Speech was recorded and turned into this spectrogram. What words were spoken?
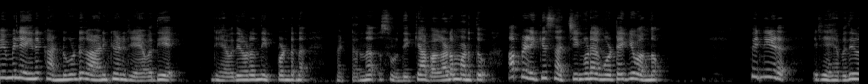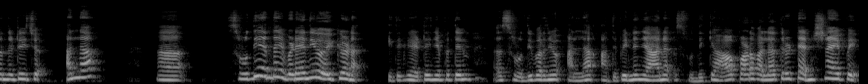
വിമല ഇങ്ങനെ കണ്ടുകൊണ്ട് കാണിക്കുകയാണ് രേവതിയെ. രേവതിയോടൊന്ന് നിപ്പുണ്ടെന്ന്. പെട്ടെന്ന് ശ്രുതിക്ക് അപകടം മണത്തു അപ്പോഴേക്ക് സച്ചിൻ കൂടെ അങ്ങോട്ടേക്ക് വന്നു. പിന്നീട് രേവതി വന്നിട്ട് ചോദിച്ചു അല്ല ശ്രുതി എന്താ ഇവിടെയെന്ന് ചോദിക്കുകയാണ് ഇത് കേട്ട് കഴിഞ്ഞപ്പോഴത്തേനും ശ്രുതി പറഞ്ഞു അല്ല അത് പിന്നെ ഞാൻ ശ്രുതിക്ക് ആ പാടെ വല്ലാത്തൊരു ടെൻഷനായിപ്പോയി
